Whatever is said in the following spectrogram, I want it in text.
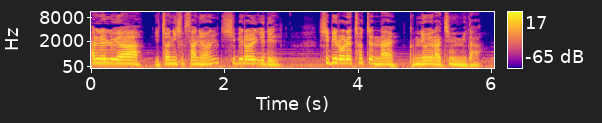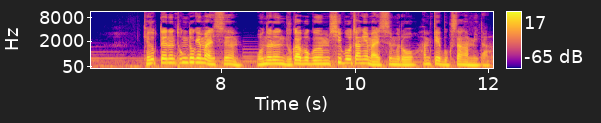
할렐루야 2024년 11월 1일 11월의 첫째 날 금요일 아침입니다. 계속되는 통독의 말씀 오늘은 누가복음 15장의 말씀으로 함께 묵상합니다.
